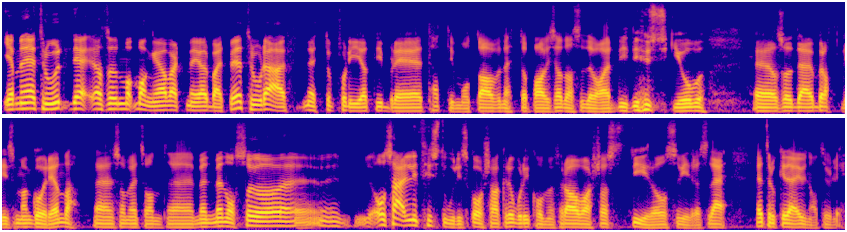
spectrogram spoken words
ja, men jeg tror det, altså, Mange har vært med i Arbeiderpartiet. Jeg tror det er nettopp fordi at de ble tatt imot av nettopp avisa. Altså, det var, de, de husker jo eh, altså, Det er jo Bratteli som man går igjen, da. Eh, som et sånt, eh, men, men også eh, Og så er det litt historiske årsaker, hvor de kommer fra, hva slags styre osv. Så, videre. så det jeg tror ikke det er unaturlig.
